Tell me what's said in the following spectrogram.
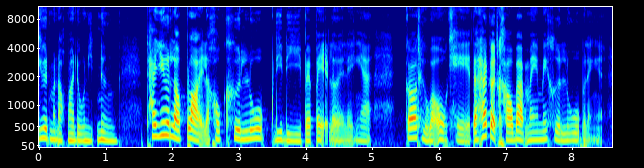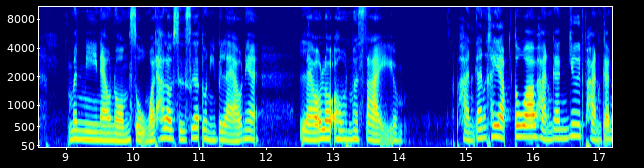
ยืดมันออกมาดูนิดนึง ถ้ายืดเราปล่อยแล้วเขาคืนรูปดีๆ เป๊ะๆเลยอะไรเงี้ย ก็ถือว่าโอเค แต่ถ้าเกิดเขาแบบไม่ไม่คืนรูปอะไรเงี้ย มันมีแนวโน้มสูงว่าถ้าเราซื้อเสื้อตัวนี้ไปแล้วเนี่ย แล้วเราเอามันมาใส่ ผ่านการขยับตัว ผ่านการยืดผ่านการ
